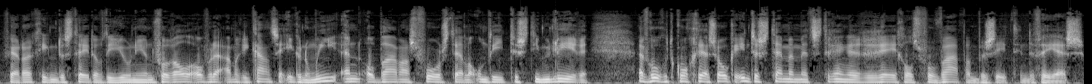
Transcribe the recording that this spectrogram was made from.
Verder ging de State of the Union vooral over de Amerikaanse economie en Obama's voorstellen om die te stimuleren. Hij vroeg het congres ook in te stemmen met strengere regels voor wapenbezit in de VS.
